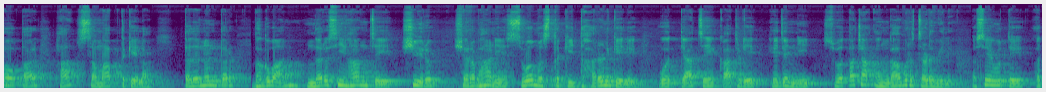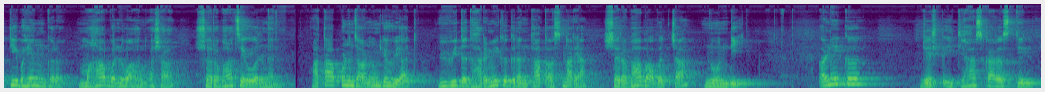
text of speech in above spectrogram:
अवतार हा समाप्त केला. तदनंतर भगवान नरसिंहांचे शिर शरभाने स्वमस्तकी धारण केले व त्याचे कातडे हे त्यांनी स्वतःच्या अंगावर चढविले. असे होते अतिभयंकर महाबलवान अशा शरभाचे वर्णन. आता आपण जाणून घेऊयात विविध धार्मिक ग्रंथात असणाऱ्या शरभाबाबतच्या नोंदी. अनेक ज्येष्ठ इतिहासकार असतील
